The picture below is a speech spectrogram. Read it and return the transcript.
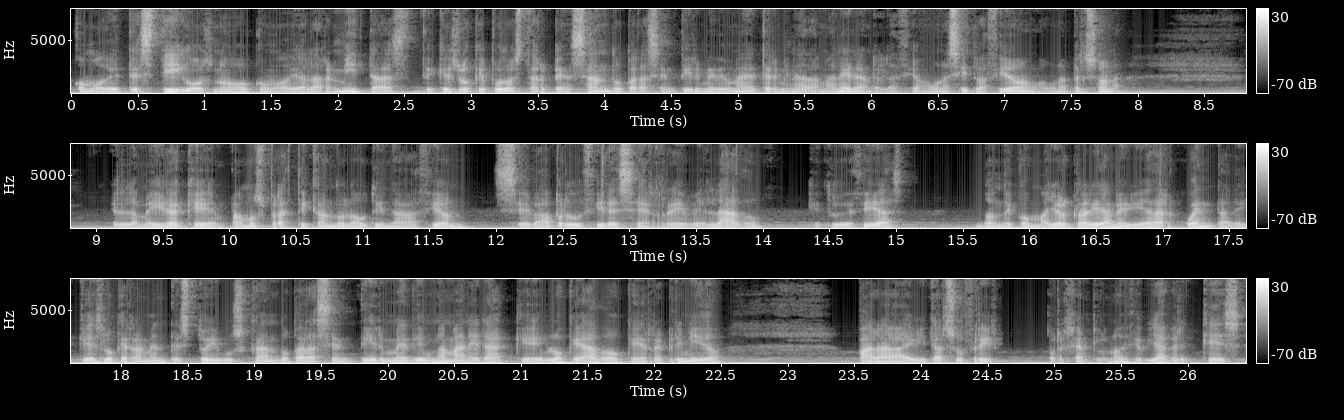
como de testigos, ¿no? O como de alarmitas de qué es lo que puedo estar pensando para sentirme de una determinada manera en relación a una situación o a una persona. En la medida que vamos practicando la autoindagación, se va a producir ese revelado que tú decías, donde con mayor claridad me voy a dar cuenta de qué es lo que realmente estoy buscando para sentirme de una manera que he bloqueado o que he reprimido para evitar sufrir. Por ejemplo, ¿no? Dice, voy a ver qué es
